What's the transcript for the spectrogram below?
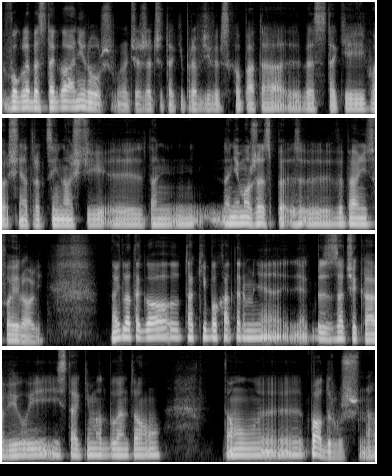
w ogóle bez tego ani rusz w gruncie rzeczy. Taki prawdziwy psychopata bez takiej właśnie atrakcyjności to no, nie może wypełnić swojej roli. No i dlatego taki bohater mnie jakby zaciekawił i, i z takim odbyłem tą, tą podróż. No.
